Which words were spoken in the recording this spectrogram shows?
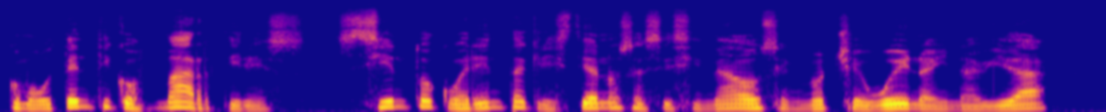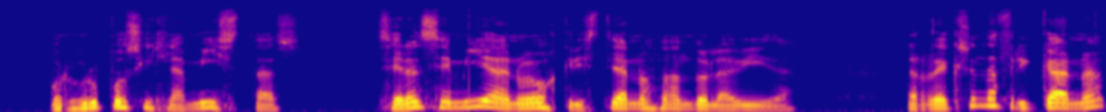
como auténticos mártires, 140 cristianos asesinados en Nochebuena y Navidad por grupos islamistas, serán semilla de nuevos cristianos dando la vida. La reacción africana,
